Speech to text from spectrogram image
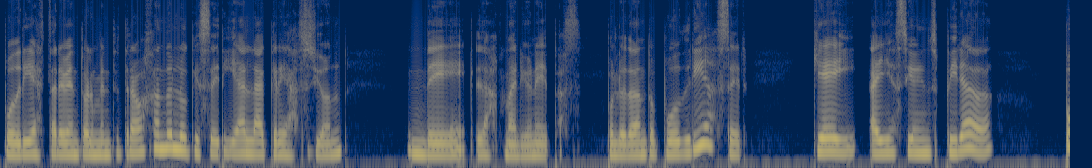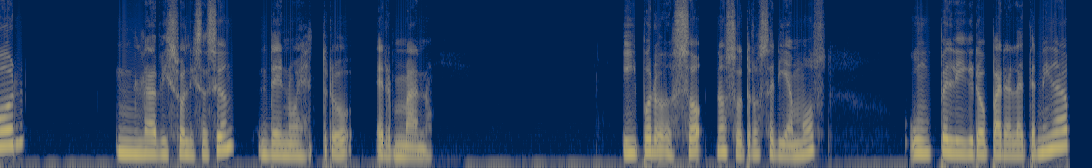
podría estar eventualmente trabajando en lo que sería la creación de las marionetas. Por lo tanto, podría ser que haya sido inspirada por la visualización de nuestro hermano. Y por eso nosotros seríamos un peligro para la eternidad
